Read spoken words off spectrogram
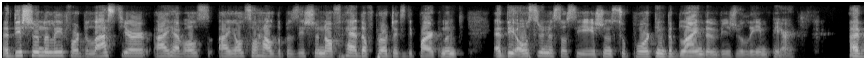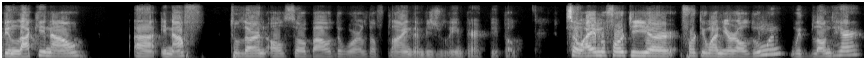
additionally, for the last year, I have also I also held the position of head of projects department at the Austrian Association supporting the blind and visually impaired. I've been lucky now uh, enough to learn also about the world of blind and visually impaired people. So I am a 40 year, 41 year old woman with blonde hair,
